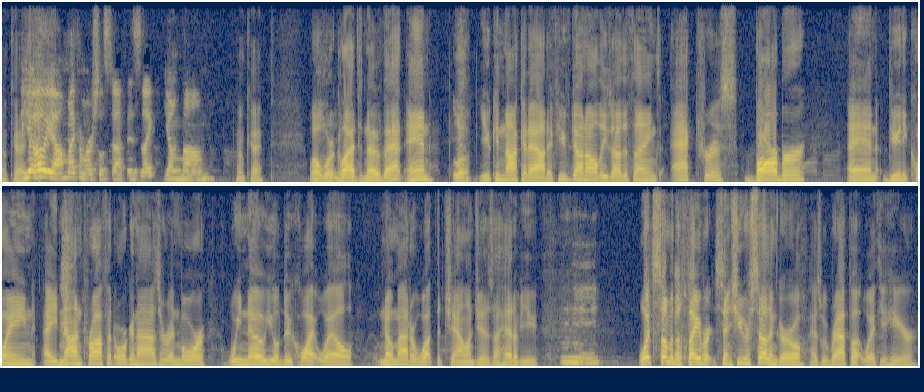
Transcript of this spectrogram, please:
Okay. Yeah, oh yeah, all my commercial stuff is like young mom. Okay. Well, we're glad to know that. And look, you can knock it out. If you've done all these other things actress, barber, and beauty queen, a nonprofit organizer, and more we know you'll do quite well no matter what the challenge is ahead of you. hmm What's some of the favorite, since you're a Southern girl, as we wrap up with you here,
